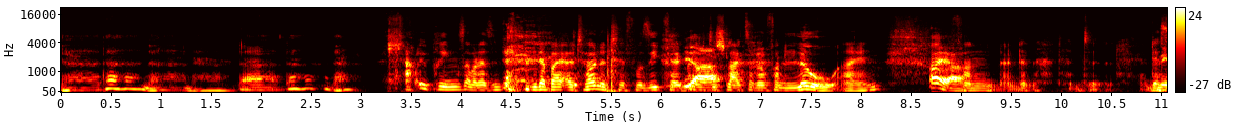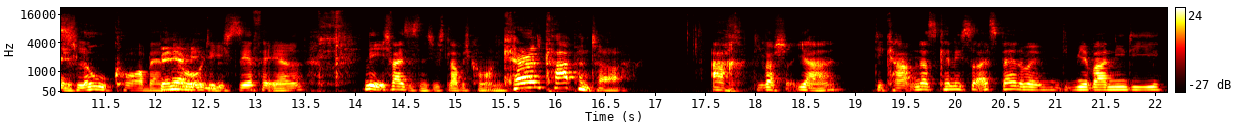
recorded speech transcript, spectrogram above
Da, da, da, da, da, da, da. Ach, übrigens, aber da sind wir wieder bei Alternative Musik, fällt mir Ja. auch die Schlagzeugerin von Low ein. Ah ja. Von äh, der, der. Slowcore-Band. Low, die ich sehr verehre. Nee, ich weiß es nicht. Ich glaube, ich komme auch nicht. Karen Carpenter. Ach, die war schon, ja, die Karten, das kenne ich so als Band, aber mir war nie die,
